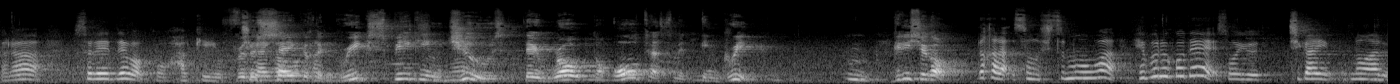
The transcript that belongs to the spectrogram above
からそれではこうはっきり違いが分る、ん、ギリシャだからその質問はヘブル語でそういう違いのある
